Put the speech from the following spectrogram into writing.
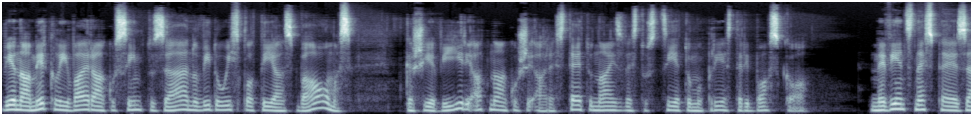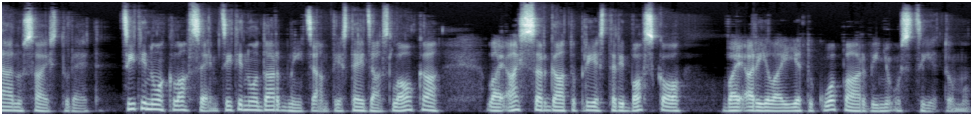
Vienā mirklī vairāku simtu zēnu vidū izplatījās baumas, ka šie vīri atnākuši arestēt un aizvest uz cietumu priesteri Bosko. Neviens nespēja zēnus aizturēt. Citi no klasēm, citi no darbnīcām tie steidzās laukā, lai aizsargātu priesteri Basko vai arī lai ietu kopā ar viņu uz cietumu.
